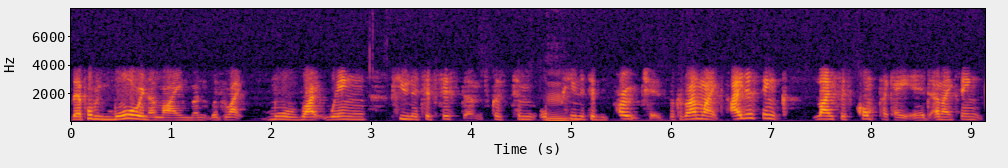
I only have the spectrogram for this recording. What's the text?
they're probably more in alignment with like more right wing punitive systems because to or mm. punitive approaches because i'm like i just think life is complicated and I think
